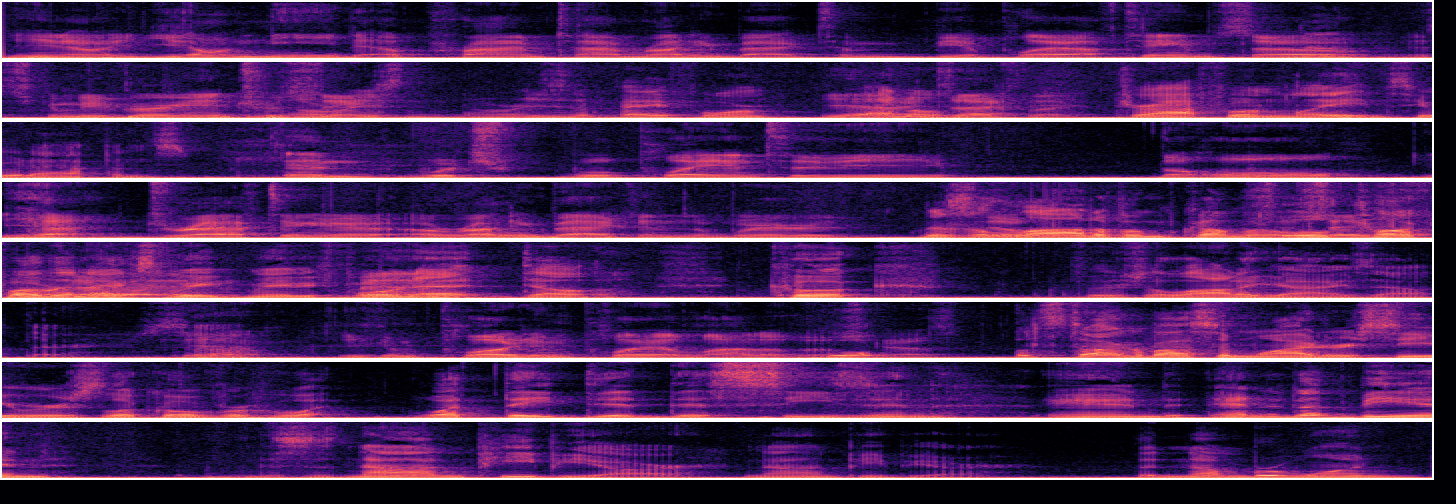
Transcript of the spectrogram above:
You know, you don't need a prime time running back to be a playoff team. So it's going to be very interesting. No reason, no reason to pay for him. Yeah, I don't- exactly. Draft one late and see what happens. and which will play into the the whole yeah drafting a, a running back and where There's a lot of them coming. We'll say talk about the next week. Maybe and- Fournette, Del- Cook. There's a lot of guys out there. So. Yeah, you can plug and play a lot of those Well, guys. let's talk about some wide receivers. Look over what what they did this season, and ended up being this is non PPR, non PPR. The number one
